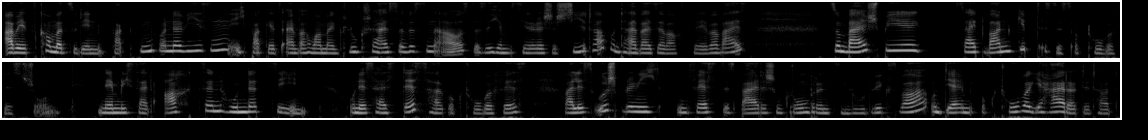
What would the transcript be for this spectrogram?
Aber jetzt kommen wir zu den Fakten von der Wiesen. Ich packe jetzt einfach mal mein Klugscheißerwissen aus, das ich ein bisschen recherchiert habe und teilweise aber auch selber weiß. Zum Beispiel, seit wann gibt es das Oktoberfest schon? Nämlich seit 1810. Und es heißt deshalb Oktoberfest, weil es ursprünglich ein Fest des bayerischen Kronprinzen Ludwigs war und der im Oktober geheiratet hat.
